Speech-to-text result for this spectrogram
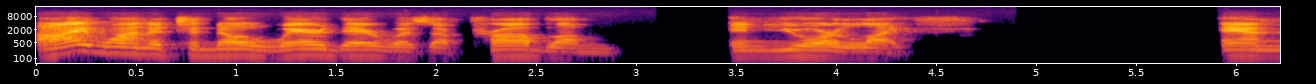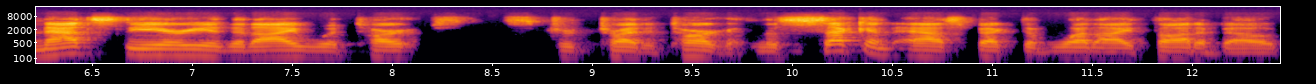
I wanted to know where there was a problem in your life. And that's the area that I would tar- try to target. And the second aspect of what I thought about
